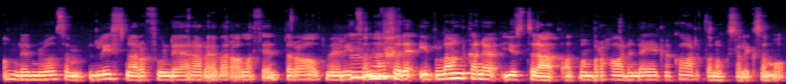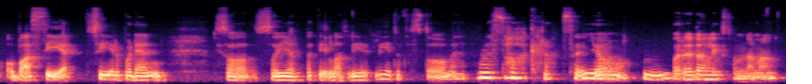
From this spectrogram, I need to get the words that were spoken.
om det är någon som lyssnar och funderar över alla center och allt möjligt mm. sånt här, så det, ibland kan det just sådär att man bara har den där egna kartan också liksom och, och bara ser, ser på den så, så hjälper till att li, lite förstå med, med saker också ibland. Ja, mm. och redan liksom när man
